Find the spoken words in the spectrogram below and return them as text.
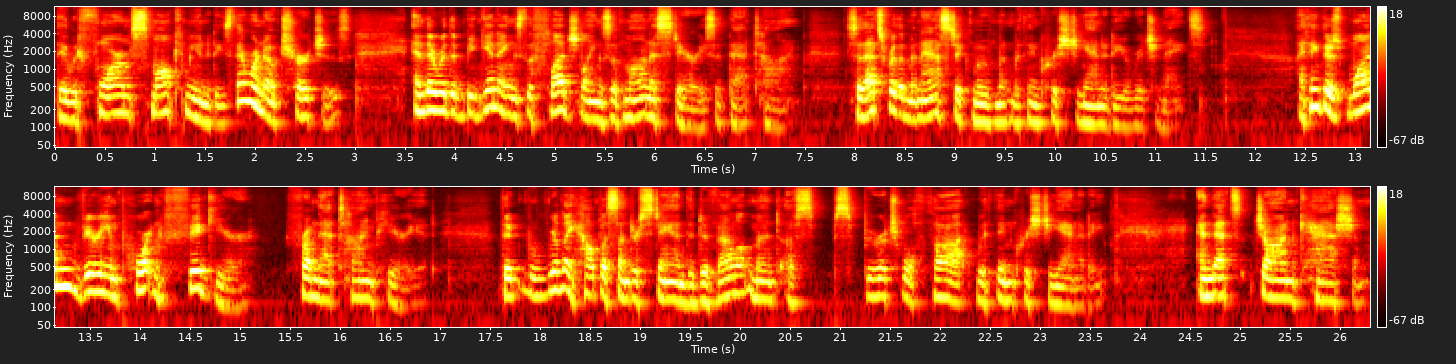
They would form small communities. There were no churches. And there were the beginnings, the fledglings of monasteries at that time. So that's where the monastic movement within Christianity originates. I think there's one very important figure from that time period that will really help us understand the development of spiritual thought within Christianity. And that's John Cassian.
